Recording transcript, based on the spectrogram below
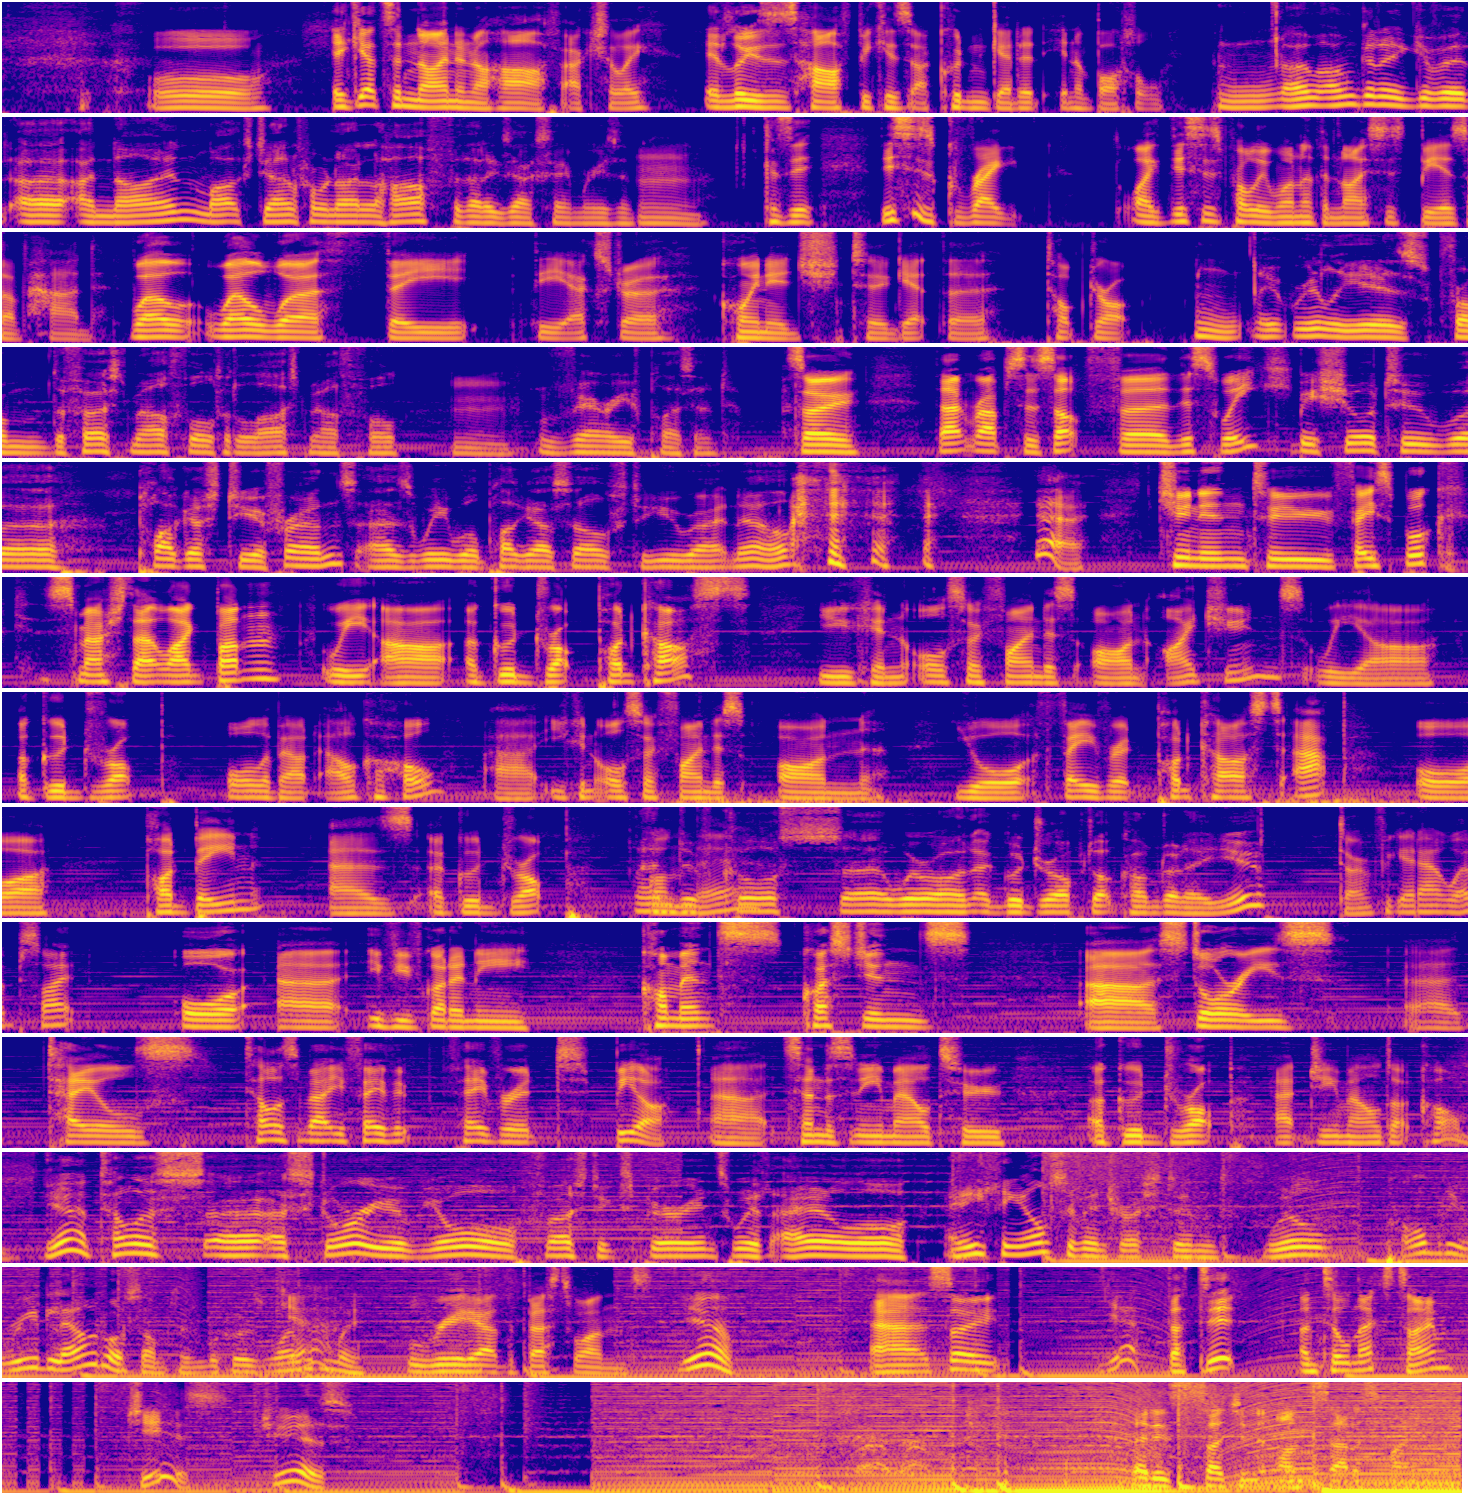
Oh, it gets a nine and a half, actually. It loses half because I couldn't get it in a bottle. Mm, I'm, I'm going to give it a, a nine, marks down from a nine and a half for that exact same reason. Because it this is great. Like this is probably one of the nicest beers I've had. Well, well worth the the extra coinage to get the top drop. Mm, it really is from the first mouthful to the last mouthful. Mm. Very pleasant. So that wraps us up for this week. Be sure to uh, plug us to your friends, as we will plug ourselves to you right now. Yeah. Tune in to Facebook, smash that like button. We are a good drop podcast. You can also find us on iTunes. We are a good drop all about alcohol. Uh, you can also find us on your favorite podcast app or Podbean as a good drop. And of there. course, uh, we're on a gooddrop.com.au. don't forget our website. Or uh, if you've got any comments, questions, uh, stories, uh, tales, tell us about your favorite favorite beer. Uh, send us an email to a good drop at gmail.com. Yeah, tell us uh, a story of your first experience with ale or anything else of interest, and we'll probably read it out or something because why Yeah. wouldn't we? We'll read out the best ones. Yeah. Uh, so, yeah, that's it. Until next time, cheers. Cheers. That is such an unsatisfying.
